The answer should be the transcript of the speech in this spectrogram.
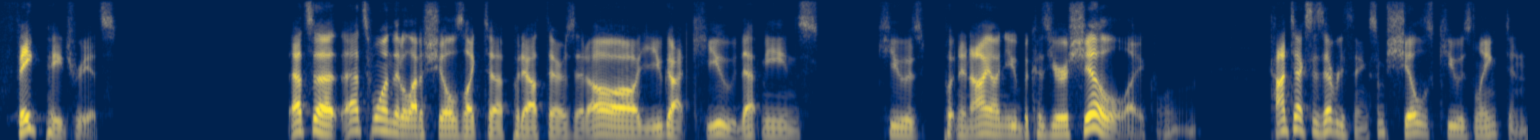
Fake patriots. That's a that's one that a lot of shills like to put out there is that oh you got Q that means Q is putting an eye on you because you're a shill like well, Context is everything. Some shills Q is linked and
